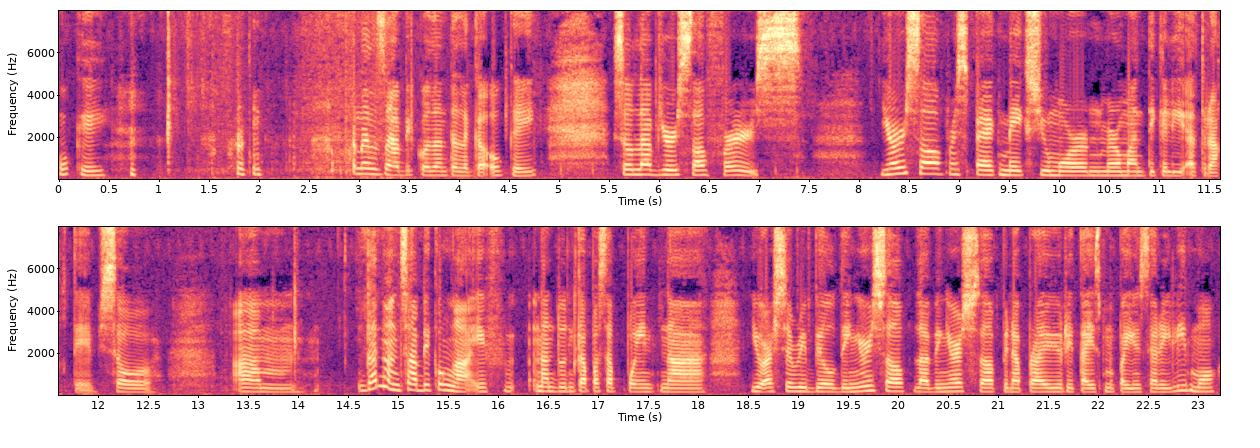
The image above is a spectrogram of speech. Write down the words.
Okay. Parang sabi ko lang talaga, okay. So, love yourself first. Your self-respect makes you more romantically attractive. So, um, ganun, sabi ko nga, if nandun ka pa sa point na you are still rebuilding yourself, loving yourself, pinaprioritize mo pa yung sarili mo,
